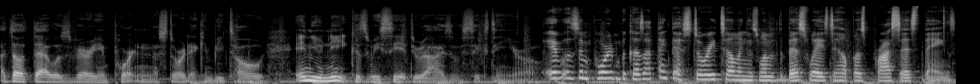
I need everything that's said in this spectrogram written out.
I thought that was very important, a story that can be told and unique because we see it through the eyes of a 16 year old. It was important because I think that storytelling is one of the best ways to help us process things.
